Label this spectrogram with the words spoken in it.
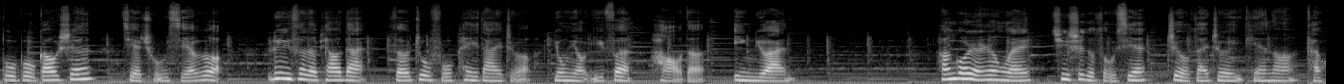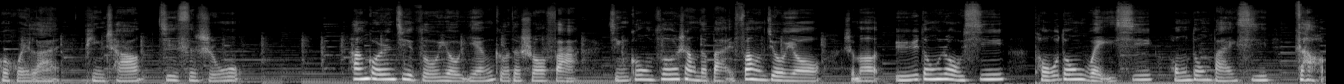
步步高升，解除邪恶；绿色的飘带则祝福佩戴者拥有一份好的姻缘。韩国人认为，去世的祖先只有在这一天呢才会回来品尝祭祀食物。韩国人祭祖有严格的说法，仅供桌上的摆放就有什么鱼东肉西、头东尾西、红东白西、枣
